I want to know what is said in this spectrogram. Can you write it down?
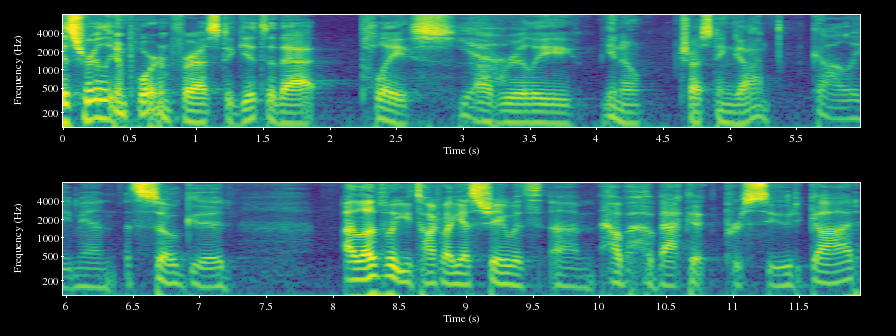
it's really important for us to get to that place Yeah. of really, you know, trusting God. Golly, man, that's so good. I loved what you talked about yesterday with um, how Habakkuk pursued God.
